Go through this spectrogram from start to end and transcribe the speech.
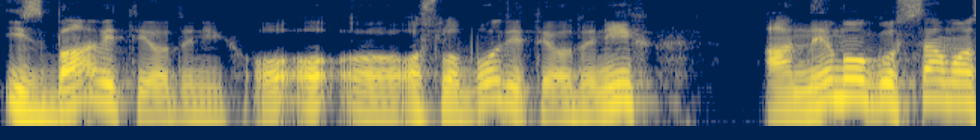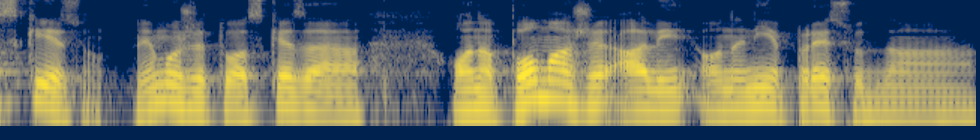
izbaviti od njih, osloboditi od njih, a ne mogu samo askezom. Ne može tu askeza, ona pomaže, ali ona nije presudna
